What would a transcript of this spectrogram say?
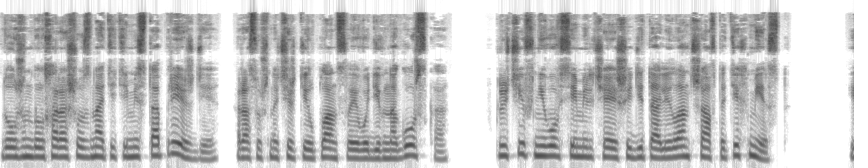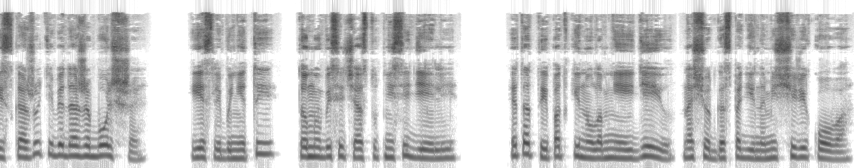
должен был хорошо знать эти места прежде, раз уж начертил план своего Дивногорска, включив в него все мельчайшие детали ландшафта тех мест. И скажу тебе даже больше. Если бы не ты, то мы бы сейчас тут не сидели, это ты подкинула мне идею насчет господина Мещерякова.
